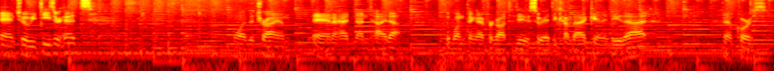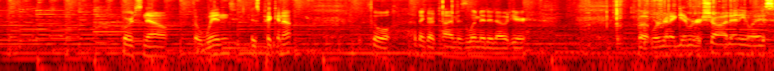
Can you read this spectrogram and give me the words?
anchovy teaser heads. I wanted to try them, and I had none tied up. The one thing I forgot to do, so we had to come back in and do that. And of course, course now the wind is picking up. So I think our time is limited out here. But we're gonna give her a shot anyways.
